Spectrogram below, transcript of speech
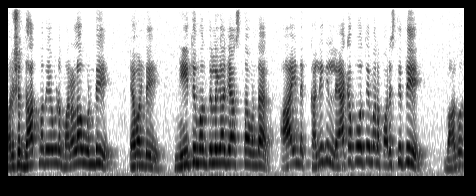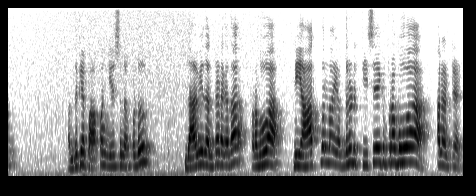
పరిశుద్ధాత్మ దేవుడు మనలో ఉండి ఏమండి నీతిమంతులుగా చేస్తూ ఉండాలి. ఆయన కలిగి లేకపోతే మన పరిస్థితి బాగోదు. అందుకే పాపం చేసినప్పుడు దావీద్ అంటాడు కదా ప్రభువా నీ ఆత్మ నా యుద్ధ నుండి తీసేయకు ప్రభువా అని అంటాడు.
